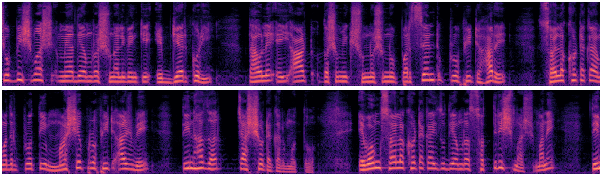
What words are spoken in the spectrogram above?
চব্বিশ মাস মেয়াদে আমরা সোনালী ব্যাংকে এফডিআর করি, তাহলে এই আট দশমিক শূন্য শূন্য পারসেন্ট প্রফিট হারে ছয় লক্ষ টাকায় আমাদের প্রতি মাসে প্রফিট আসবে তিন হাজার চারশো টাকার মতো। এবং ছয় লক্ষ টাকায় যদি আমরা ছত্রিশ মাস মানে তিন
